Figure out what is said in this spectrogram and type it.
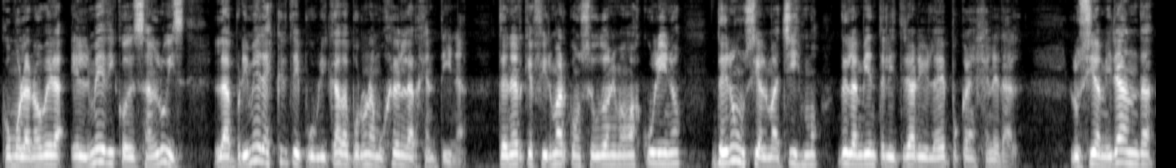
como la novela El médico de San Luis, la primera escrita y publicada por una mujer en la Argentina. Tener que firmar con seudónimo masculino denuncia el machismo del ambiente literario y la época en general. Lucía Miranda,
